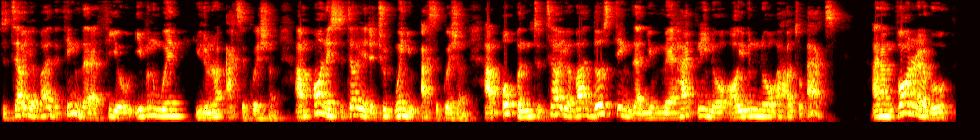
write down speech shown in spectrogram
to tell you about the things that I feel even when you do not ask a question. I'm honest to tell you the truth when you ask a question. I'm open to tell you about those things that you may hardly know or even know how to ask. And I'm vulnerable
